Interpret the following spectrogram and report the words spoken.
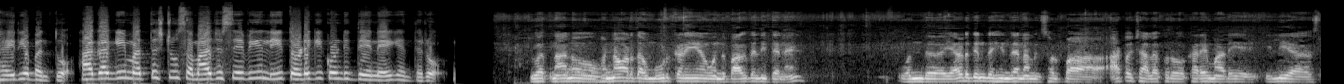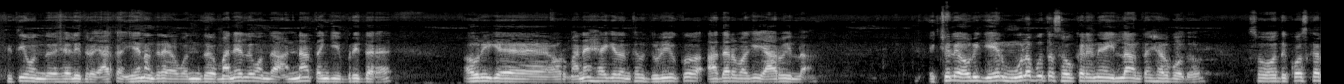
ಧೈರ್ಯ ಬಂತು. ಹಾಗಾಗಿ ಮತ್ತಷ್ಟು ಸಮಾಜ ಸೇವೆಯಲ್ಲಿ ತೊಡಗಿಕೊಂಡಿದ್ದೇನೆ, ಎಂದರು. ಇವತ್ತು ನಾನು ಹೊನ್ನಾವರದ ಮೂರ್ಕಣೆಯ ಒಂದು ಭಾಗದಲ್ಲಿದ್ದೇನೆ. ಒಂದು ಎರಡು ದಿನದ ಹಿಂದೆ ನನಗೆ ಸ್ವಲ್ಪ ಆಟೋ ಚಾಲಕರು ಕರೆ ಮಾಡಿ ಇಲ್ಲಿಯ ಸ್ಥಿತಿ ಒಂದು ಹೇಳಿದ್ರು. ಯಾಕ, ಏನಂದ್ರೆ ಒಂದು ಮನೆಯಲ್ಲಿ ಒಂದು ಅಣ್ಣ, ತಂಗಿ ಇಬ್ಬರಿದ್ದಾರೆ ಅವರಿಗೆ ಅವ್ರ ಮನೆ ಹೇಗಿದೆ ಅಂತ ದುಡಿಯೋಕ್ಕೂ ಆಧಾರವಾಗಿ ಯಾರೂ ಇಲ್ಲ. ಆಕ್ಚುಲಿ ಅವ್ರಿಗೆ ಏನು ಮೂಲಭೂತ ಸೌಕರ್ಯನೇ ಇಲ್ಲ ಅಂತ ಹೇಳ್ಬೋದು. ಸೊ ಅದಕ್ಕೋಸ್ಕರ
